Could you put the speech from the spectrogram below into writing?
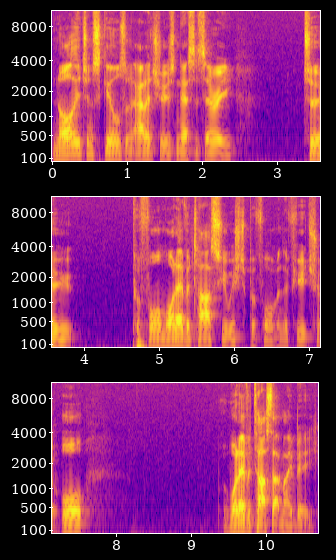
knowledge and skills and attitudes necessary to perform whatever tasks you wish to perform in the future or whatever task that may be.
